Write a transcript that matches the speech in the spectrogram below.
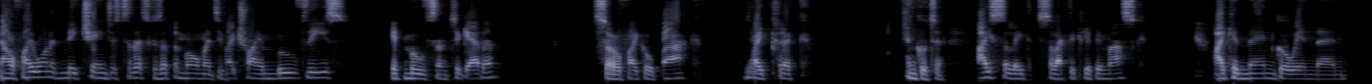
Now, if I want to make changes to this, because at the moment, if I try and move these, it moves them together. So if I go back, right click, and go to isolate selected clipping mask, I can then go in then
